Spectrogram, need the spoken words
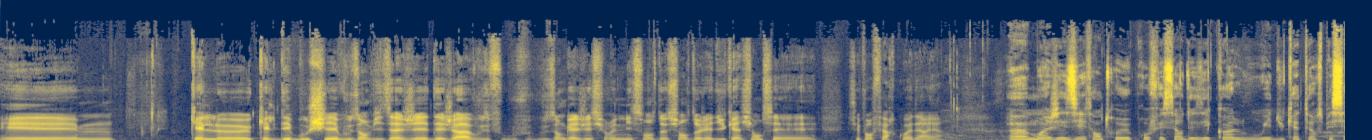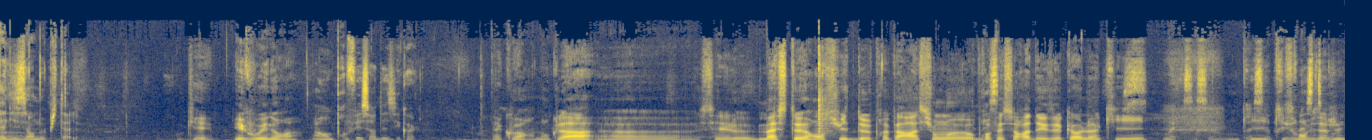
Et hum, quel, quel débouché vous envisagez déjà? Vous vous, vous engagez sur une licence de sciences de l'éducation C'est c'est pour faire quoi derrière? Euh, moi, j'hésite entre professeur des écoles ou éducateur spécialisé en hôpital. Ok. Et vous, Enora? En professeur des écoles. D'accord. Donc là, euh, c'est le master ensuite de préparation euh, au Le master. professorat des écoles qui. Ouais, c'est ça. On Qui- sera envisagé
